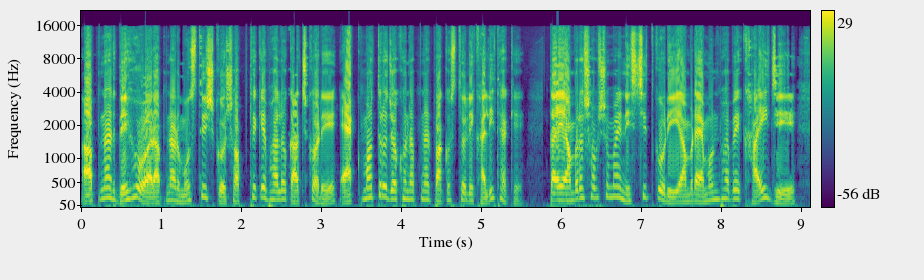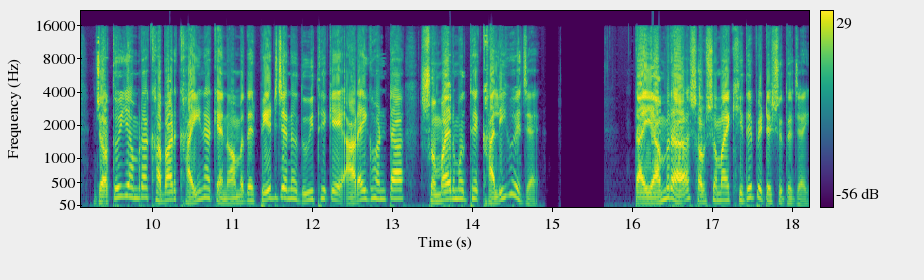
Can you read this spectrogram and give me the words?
আপনার দেহ আর আপনার মস্তিষ্ক সবথেকে ভালো কাজ করে একমাত্র যখন আপনার পাকস্থলী খালি থাকে। তাই আমরা সবসময় নিশ্চিত করি, আমরা এমনভাবে খাই যে, যতই আমরা খাবার খাই না কেন, আমাদের পেট যেন দুই থেকে আড়াই ঘণ্টা সময়ের মধ্যে খালি হয়ে যায়। তাই আমরা সবসময় খিদে পেটে শুতে যাই।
